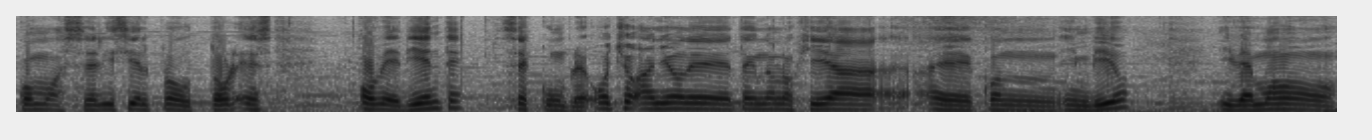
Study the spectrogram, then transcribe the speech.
cómo hacer y si el productor es obediente, se cumple. Ocho años de tecnología eh, con envío y vemos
